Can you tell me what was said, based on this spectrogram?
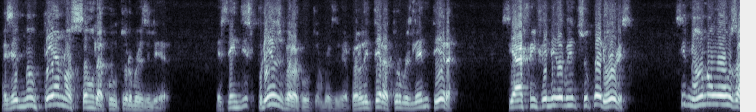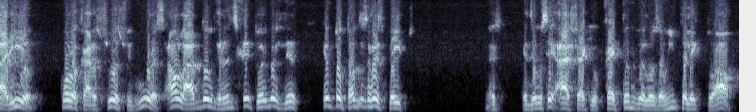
mas ele não tem a noção da cultura brasileira. Eles têm desprezo pela cultura brasileira, pela literatura brasileira inteira. Se acham infinitamente superiores. Senão, não ousariam colocar as suas figuras ao lado dos grandes escritores brasileiros. É um total desrespeito. Né? Quer dizer, você achar que o Caetano Veloso é um intelectual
